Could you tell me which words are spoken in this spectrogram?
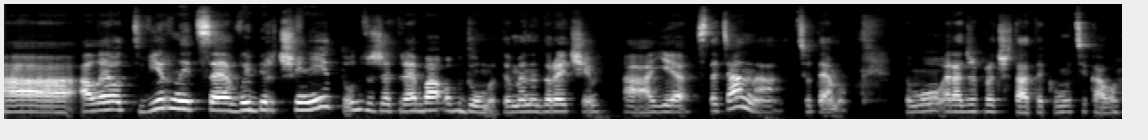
А, Але от вірний це вибір чи ні, тут вже треба обдумати. У мене, до речі, є стаття на цю тему, тому раджу прочитати, кому цікаво.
